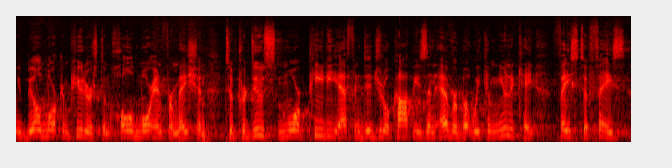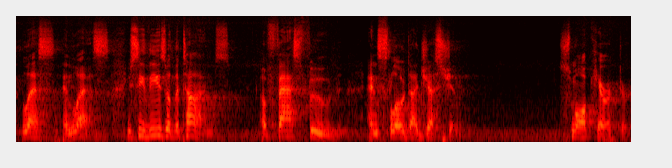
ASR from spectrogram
We build more computers to hold more information, to produce more PDF and digital copies than ever, but we communicate face to face less and less. You see, these are the times of fast food and slow digestion, small character,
